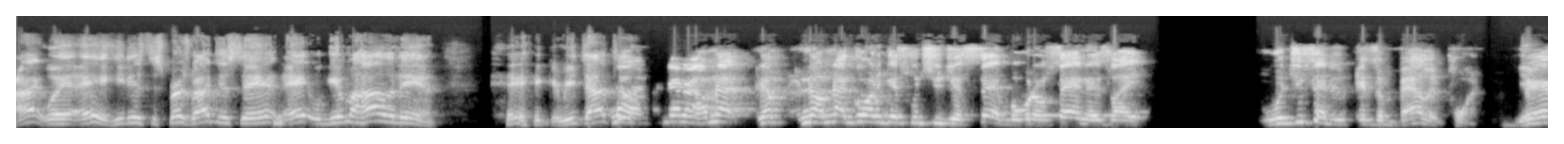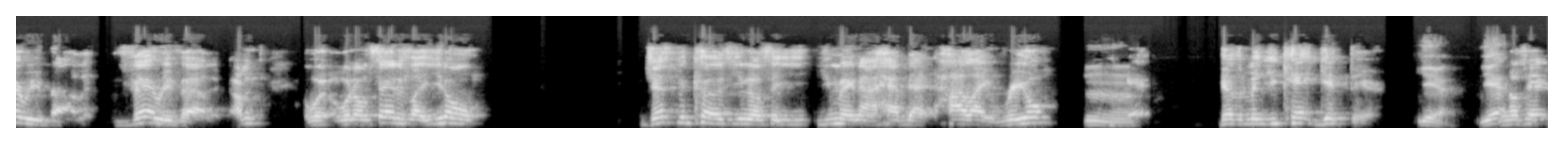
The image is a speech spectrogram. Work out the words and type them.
All right. Well, hey, he just dispersed what I just said. Hey, we'll give him a holiday. in. Hey, can reach out to no, him. No, no, I'm not. No, no, I'm not going against what you just said. But what I'm saying is like what you said is, a valid point. Yeah. Very valid. Very valid. I'm what, what, I'm saying is like you don't just because you know say you, you may not have that highlight reel mm-hmm. doesn't mean you can't get there. Yeah. Yeah. You know what I'm saying?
